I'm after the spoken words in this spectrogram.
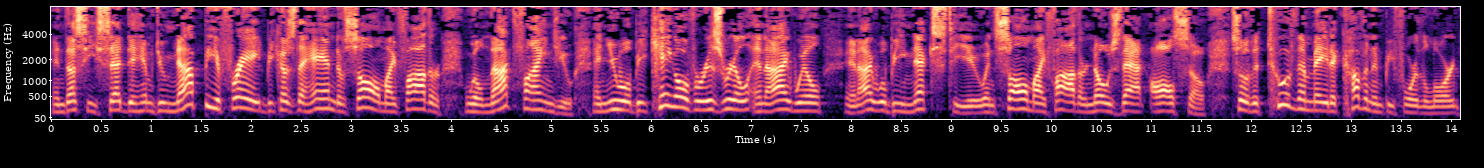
And thus he said to him, do not be afraid because the hand of Saul, my father, will not find you and you will be king over Israel and I will, and I will be next to you. And Saul, my father, knows that also. So the two of them made a covenant before the Lord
